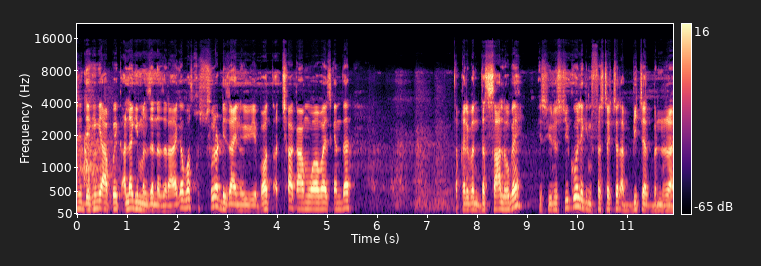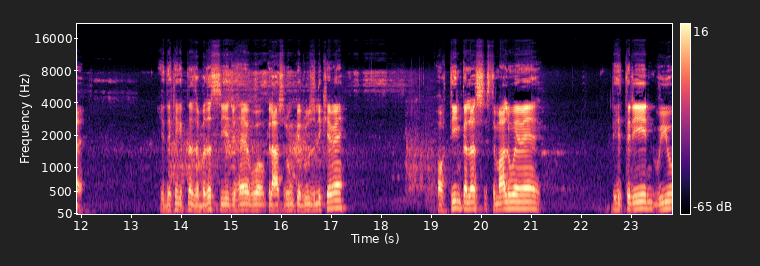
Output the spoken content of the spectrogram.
से देखेंगे आपको एक अलग ही मंज़र नज़र आएगा। बहुत खूबसूरत डिज़ाइन हुई हुई है, बहुत अच्छा काम हुआ हुआ है इसके अंदर। तकरीबन दस साल हो गए इस यूनिवर्सिटी को, लेकिन इंफ्रास्ट्रक्चर अब भी चल बन रहा है। ये देखें कितना ज़बरदस्त ये जो है वो क्लासरूम के रूल्स लिखे हुए हैं। और तीन कलर्स इस्तेमाल हुए हैं। बेहतरीन व्यू।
